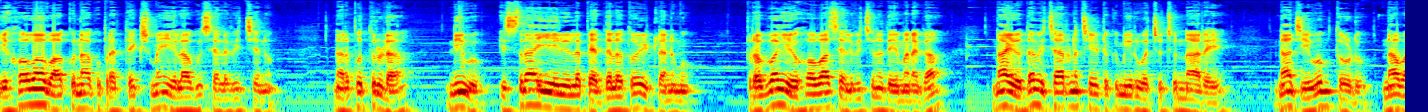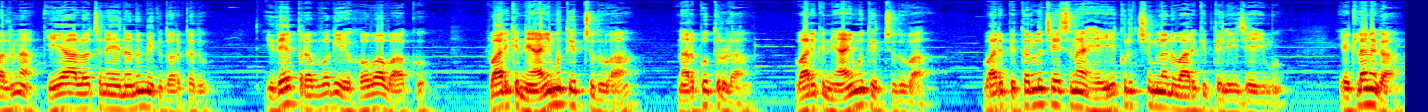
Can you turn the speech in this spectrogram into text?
యహోవా వాక్కు నాకు ప్రత్యక్షమై ఇలాగూ సెలవిచ్చెను. నరపుత్రుడా నీవు ఇస్రాయేలీల పెద్దలతో ఇట్లనుము. ప్రవ్వ యహోవా సెలవిచ్చినదేమనగా నా యుద్ధ విచారణ చేయుటకు మీరు వచ్చుచున్నారే. నా జీవం తోడు నా వలన ఏ ఆలోచన అయినను మీకు దొరకదు. ఇదే ప్రవ్వగ యహోవా వాక్కు. వారికి న్యాయము తీర్చుదువా? నరపుత్రుడా వారికి న్యాయము తీర్చుదువా? వారి పితరులు చేసిన హేయకృత్యములను వారికి తెలియజేయము. ఎట్లనగా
